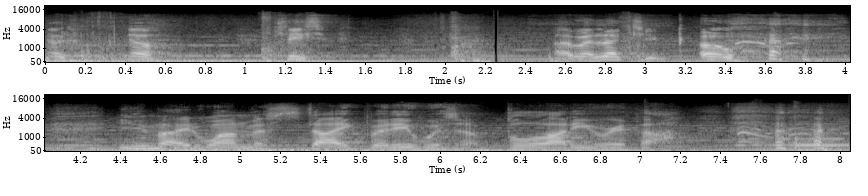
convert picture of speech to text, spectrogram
No, no, please. I will let you go. You made one mistake, but it was a bloody ripper.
